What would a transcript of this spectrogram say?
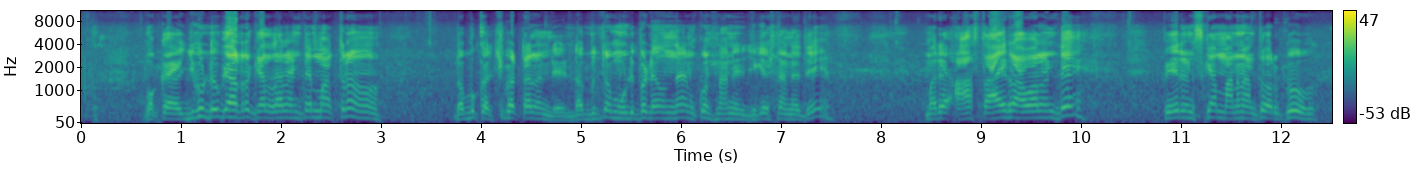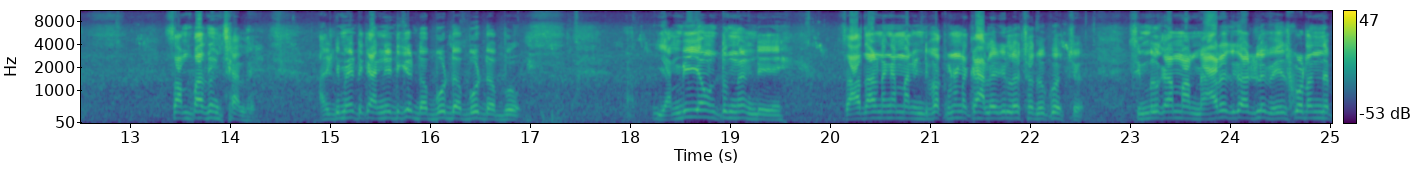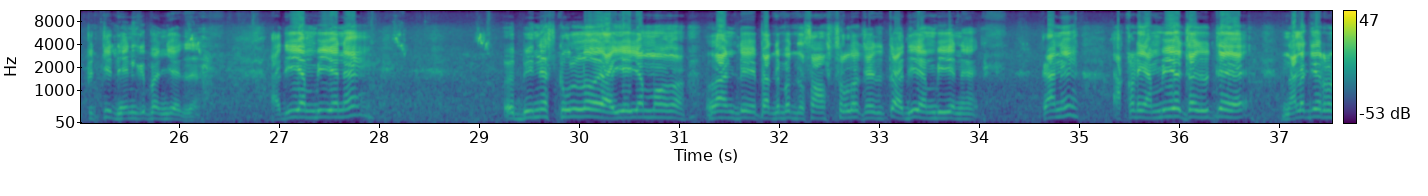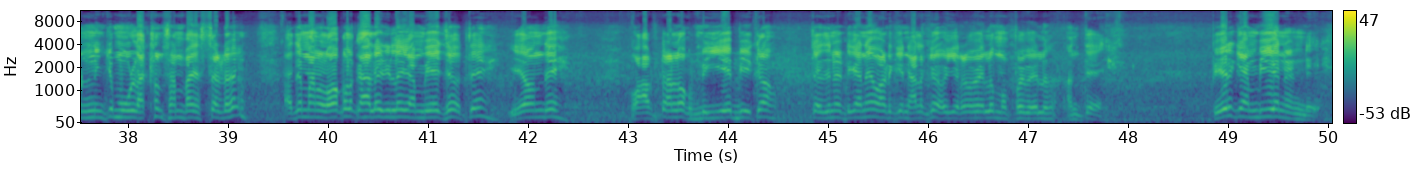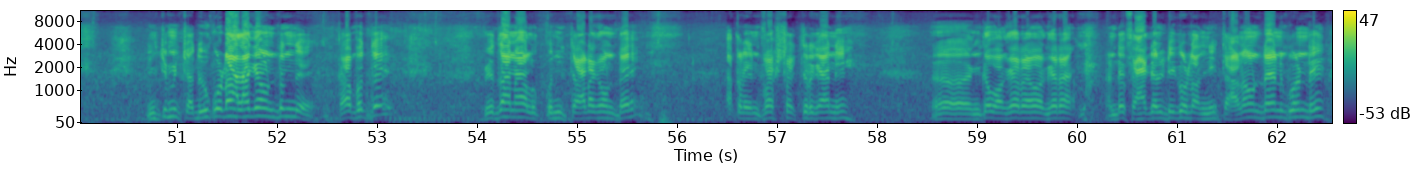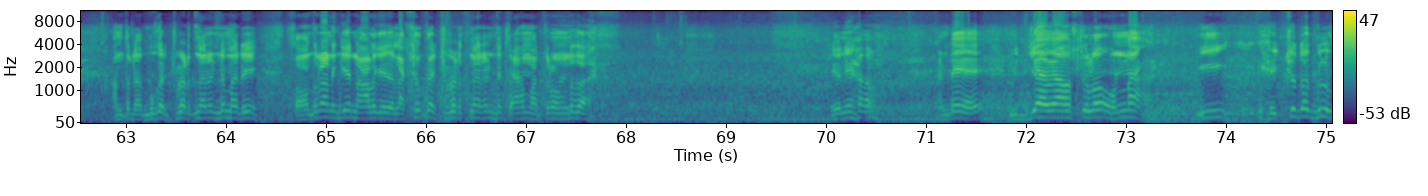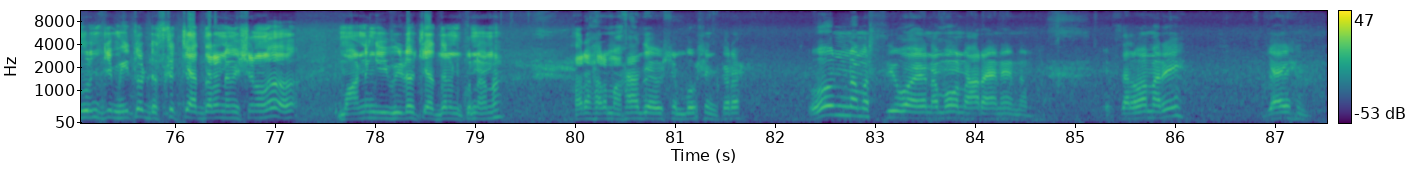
ఒక ఎగ్జిక్యూటివ్ క్యాడర్కి వెళ్ళాలంటే మాత్రం డబ్బు ఖర్చు పెట్టాలండి. డబ్బుతో ముడిపడి ఉంది అనుకుంటున్నాను ఎడ్యుకేషన్ అనేది. మరి ఆ స్థాయి రావాలంటే పేరెంట్స్గా మనం ఎంతవరకు సంపాదించాలి. అల్టిమేట్గా అన్నిటికీ డబ్బు డబ్బు డబ్బు. ఎంబీఏ ఉంటుందండి. సాధారణంగా మన ఇంటి పక్కన ఉన్న కాలేజీలో చదువుకోవచ్చు. సింపుల్గా మన మ్యారేజ్ కార్డులో వేసుకోవడం తప్పించి దేనికి పనిచేయదు అది ఎంబీఏనే బిజినెస్ స్కూల్లో ఐఐఎం లాంటి పెద్ద పెద్ద సంస్థల్లో చదివితే అది ఎంబీఏనే కానీ అక్కడ ఎంబీఏ చదివితే నెలకి రెండు నుంచి మూడు లక్షలు సంపాదిస్తాడు. అదే మన లోకల్ కాలేజీలో ఎంబీఏ చదివితే ఏముంది? ఆఫ్టర్ ఒక బిఏ బీకాం చదివినట్టుగానే వాడికి నెలకి ఇరవై వేలు ముప్పై వేలు అంతే. పేరుకి ఎంబీఏనండి ఇంచుమించు చదువు కూడా అలాగే ఉంటుంది. కాకపోతే విధానాలు కొన్ని తేడాగా ఉంటాయి. అక్కడ ఇన్ఫ్రాస్ట్రక్చర్ కానీ ఇంకా వగేరా వగేరా. అంటే ఫ్యాకల్టీ కూడా అన్ని తేడా ఉంటాయనుకోండి. అంత డబ్బు ఖర్చు పెడుతున్నారంటే మరి సంవత్సరానికి నాలుగైదు లక్షలు ఖర్చు పెడుతున్నారంటే చాలా మాత్రం ఉండదా? ఎనీహా అంటే విద్యా వ్యవస్థలో ఉన్న ఈ హెచ్చు తగ్గుల గురించి మీతో డిస్కస్ చేద్దారన్న విషయంలో మార్నింగ్ ఈ వీడియో చేద్దారనుకున్నాను. హర హర మహాదేవ శంభో శంకర. ఓం నమ శివాయ నమో నారాయణ నమ. సెలవా మరి? జై హింద్.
